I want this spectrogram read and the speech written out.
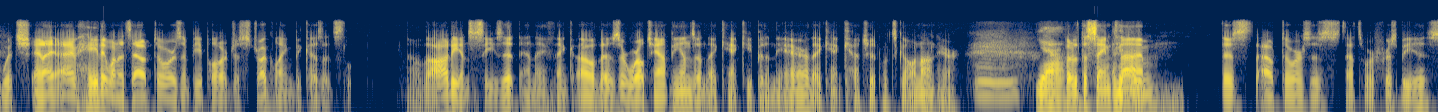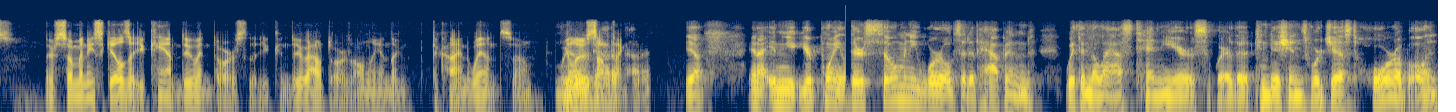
which and I, I hate it when it's outdoors and people are just struggling because it's you know, the audience sees it and they think, oh, those are world champions and they can't keep it in the air, they can't catch it. What's going on here? Mm. Yeah. But at the same I mean, time, there's outdoors is that's where frisbee is. There's so many skills that you can't do indoors that you can do outdoors only in the, the kind wind. So we No lose something. Yeah. And, I, and your point, there's so many worlds that have happened within the last 10 years where the conditions were just horrible. And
